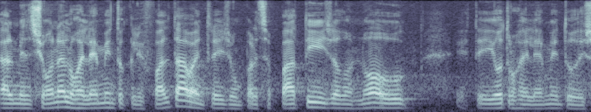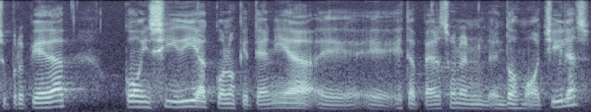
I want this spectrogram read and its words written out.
al mencionar los elementos que le faltaba, entre ellos un par de zapatillas, dos notebooks este, y otros elementos de su propiedad, coincidía con lo que tenía eh, eh, esta persona en, dos mochilas,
